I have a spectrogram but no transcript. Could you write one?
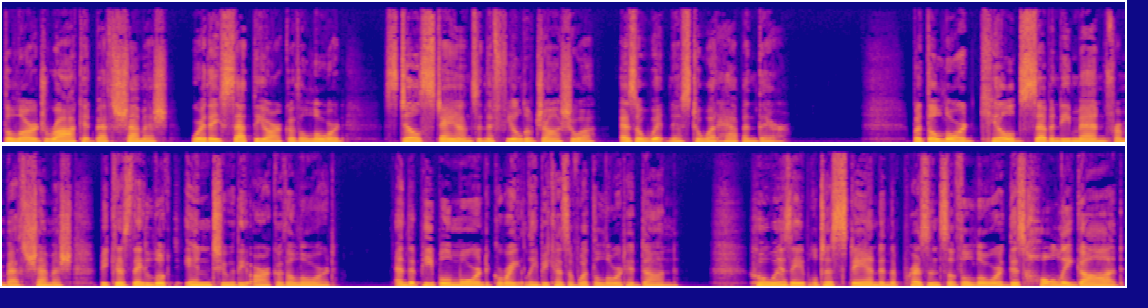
The large rock at Beth Shemesh, where they set the ark of the Lord, still stands in the field of Joshua as a witness to what happened there. But the Lord killed seventy men from Beth Shemesh because they looked into the ark of the Lord. And the people mourned greatly because of what the Lord had done. Who is able to stand in the presence of the Lord, this holy God?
